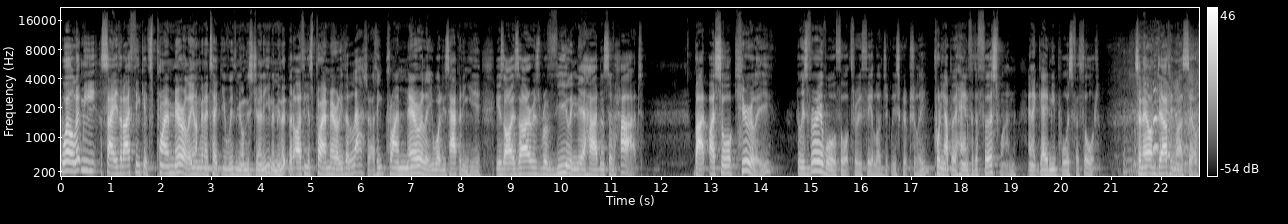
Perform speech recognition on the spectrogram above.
well, let me say that I think it's primarily, and I'm going to take you with me on this journey in a minute, but I think it's primarily the latter. I think primarily what is happening here is Isaiah is revealing their hardness of heart. But I saw Kirili, who is very well thought through theologically, scripturally, putting up her hand for the first one, and it gave me pause for thought. So now I'm doubting myself.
